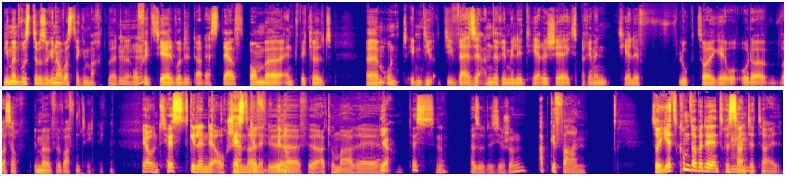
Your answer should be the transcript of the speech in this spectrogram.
Niemand wusste aber so genau, was da gemacht wird. Mhm. Offiziell wurde da der Stealth-Bomber entwickelt ähm, und eben die, diverse andere militärische, experimentelle Flugzeuge oder was auch immer für Waffentechniken. Ja, und Testgelände auch scheinbar Testgelände, für, genau. für atomare Ja. Tests. Ne? Also das ist ja schon abgefahren. So, jetzt kommt aber der Mhm. interessante Teil.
